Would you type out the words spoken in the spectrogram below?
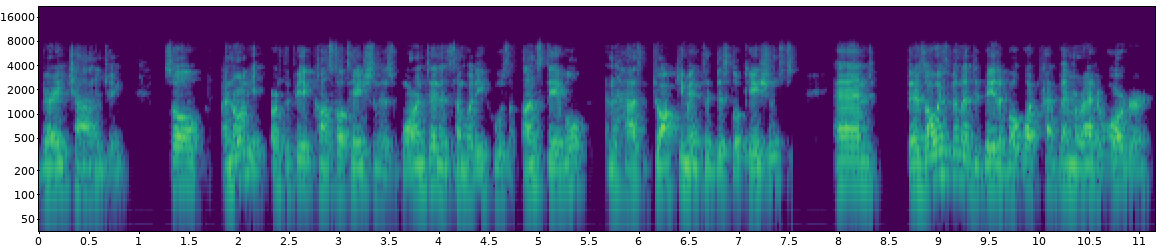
very challenging. So an early orthopedic consultation is warranted in somebody who's unstable and has documented dislocations. And there's always been a debate about what type of MRI to order.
